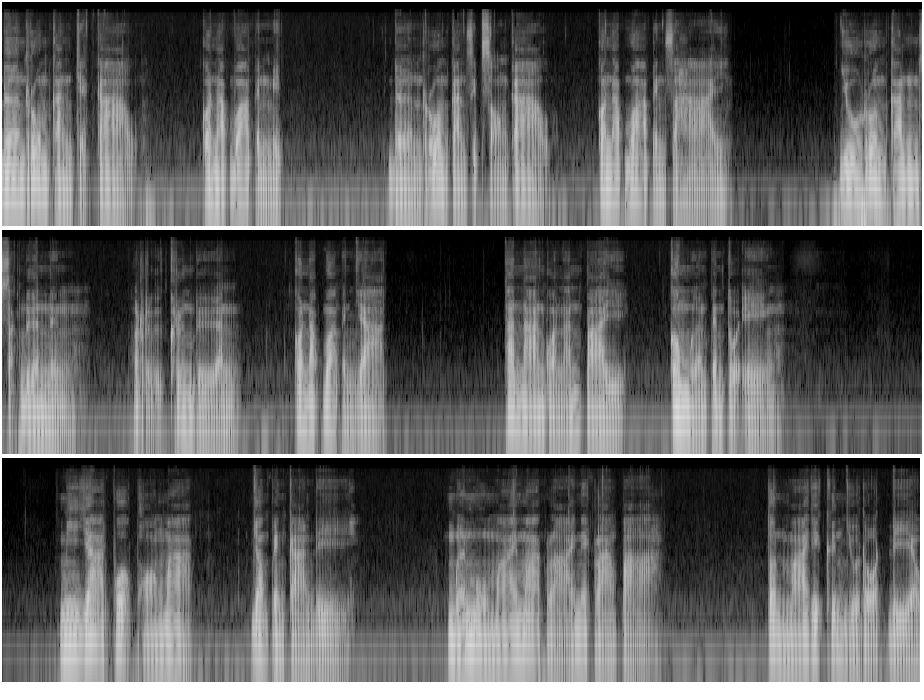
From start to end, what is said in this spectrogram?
เดินร่วมกันเจ็ดก้าวก็นับว่าเป็นมิตร เดินร่วมกันสิบสองก้าวก็นับว่าเป็นสหาย อยู่ร่วมกันสักเดือนหนึ่ง หรือครึ่งเดือน ก็นับว่าเป็นญาติ ถ้านานกว่านั้นไปก็เหมือนเป็นตัวเอง มีญาติพวกพ้องมาก ย่อมเป็นการดี เหมือนหมู่ไม้มากหลายในกลางป่า ต้นไม้ที่ขึ้นอยู่โดดเดียว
